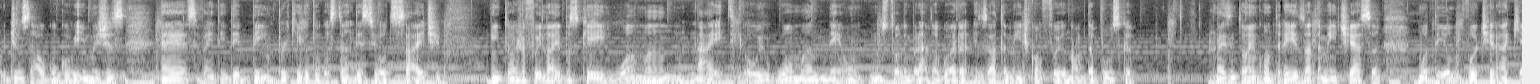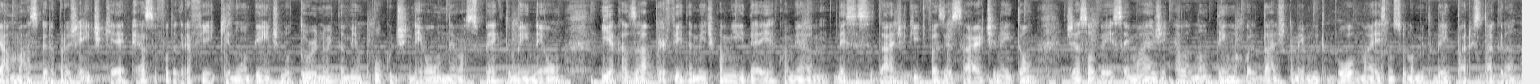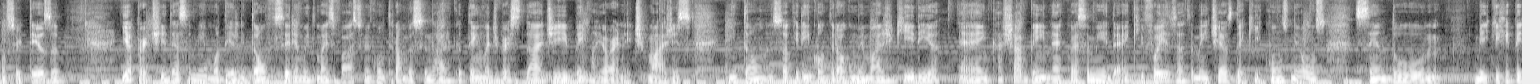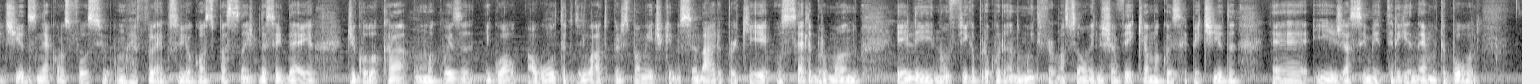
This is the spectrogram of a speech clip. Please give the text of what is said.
de usar o Google Images, é, você vai entender bem o porquê que eu estou gostando desse outro site. Então já fui lá e busquei Woman Night ou Woman Neon, não estou lembrado agora exatamente qual foi o nome da busca, mas então eu encontrei exatamente essa modelo, vou tirar aqui a máscara pra gente, que é essa fotografia aqui no ambiente noturno e também um pouco de neon, né, um aspecto meio neon, ia casar perfeitamente com a minha ideia, com a minha necessidade aqui de fazer essa arte, né, então já salvei essa imagem, ela não tem uma qualidade também muito boa, mas funcionou muito bem para o Instagram, com certeza, e a partir dessa minha modelo então, seria muito mais fácil encontrar o meu cenário, que eu tenho uma diversidade bem maior né, de imagens, então eu só queria encontrar alguma imagem que iria é, encaixar bem, né, com essa minha ideia, que foi foi exatamente essa daqui, com os neons sendo meio que repetidos, né, como se fosse um reflexo, e eu gosto bastante dessa ideia de colocar uma coisa igual a outra do lado, principalmente aqui no cenário, porque o cérebro humano, ele não fica procurando muita informação, ele já vê que é uma coisa repetida é, e já simetria, né, é muito boa,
